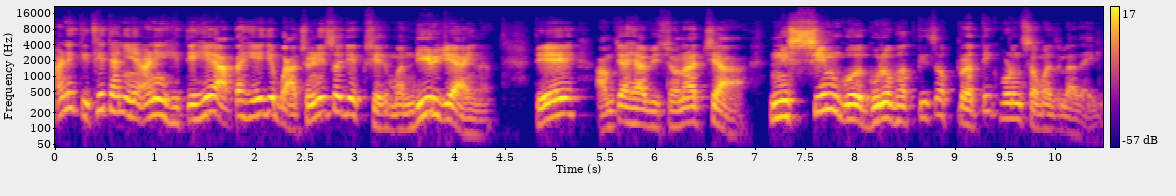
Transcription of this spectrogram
आणि तिथे त्यांनी आणि हे ते हे आता हे जे बाचणीचं जे क्षे मंदिर जे आहे ना ते आमच्या ह्या विश्वनाथच्या निस्सीम गु गुरुभक्तीचं प्रतीक म्हणून समजलं जाईल.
